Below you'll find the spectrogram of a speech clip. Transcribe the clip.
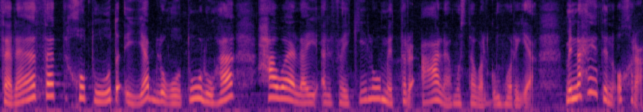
ثلاثة خطوط يبلغ طولها حوالي ألفي كيلو متر على مستوى الجمهورية. من ناحية أخرى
